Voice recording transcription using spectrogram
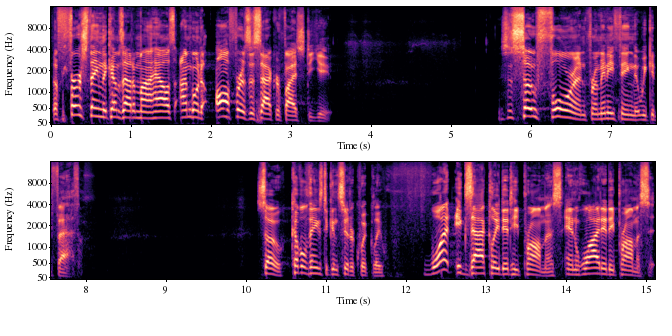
the first thing that comes out of my house, I'm going to offer as a sacrifice to you. This is so foreign from anything that we could fathom. So, a couple of things to consider quickly. What exactly did he promise, and why did he promise it?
